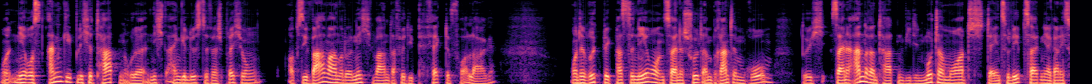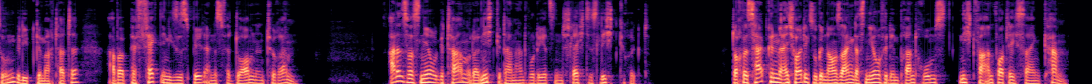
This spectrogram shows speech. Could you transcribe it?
und Neros angebliche Taten oder nicht eingelöste Versprechungen, ob sie wahr waren oder nicht, waren dafür die perfekte Vorlage. Und im Rückblick passte Nero und seine Schuld am Brand im Rom durch seine anderen Taten wie den Muttermord, der ihn zu Lebzeiten ja gar nicht so unbeliebt gemacht hatte, aber perfekt in dieses Bild eines verdorbenen Tyrannen. Alles, was Nero getan oder nicht getan hat, wurde jetzt in ein schlechtes Licht gerückt. Doch weshalb können wir eigentlich heute so genau sagen, dass Nero für den Brand Roms nicht verantwortlich sein kann?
